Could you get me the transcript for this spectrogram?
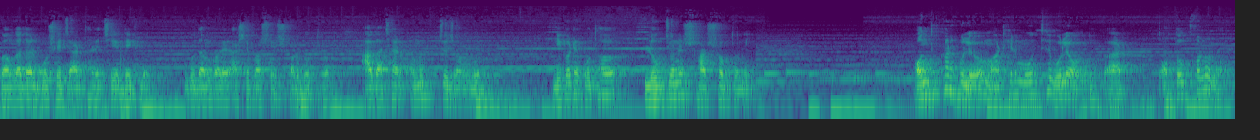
গঙ্গাধর বসে চারধারে চেয়ে দেখল, গুদামঘরের আশেপাশে সর্বত্র আগাছার অনুচ্চ জঙ্গল। নিকটে কোথাও লোকজনের সারশব্দ নেই। অন্ধকার হলেও মাঠের মধ্যে বলে অন্ধকার তত ঘন নয়।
